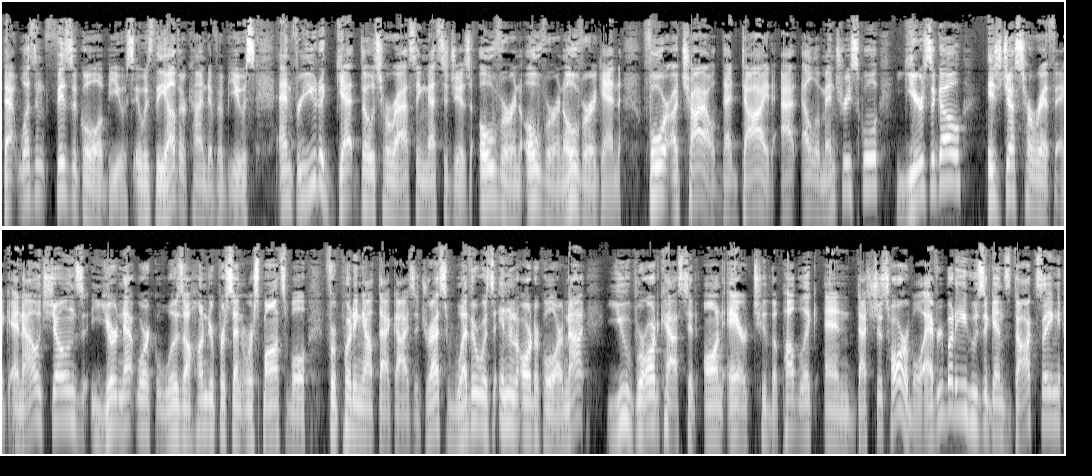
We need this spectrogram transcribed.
that wasn't physical abuse. It was the other kind of abuse. And for you to get those harassing messages over and over and over again for a child that died at elementary school years ago is just horrific. And Alex Jones, your network was 100% responsible for putting out that guy's address, whether it was in an article or not. You broadcast it on air to the public, and that's just horrible. Everybody who's against doxing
